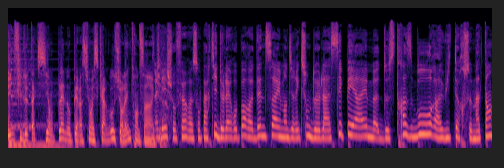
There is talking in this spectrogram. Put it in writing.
Une file de taxi en pleine opération escargot sur la M35. Les chauffeurs sont partis de l'aéroport d'Ensheim en direction de la CPAM de Strasbourg à 8 heures ce matin.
